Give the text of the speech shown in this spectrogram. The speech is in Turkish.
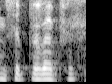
except the lepers.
